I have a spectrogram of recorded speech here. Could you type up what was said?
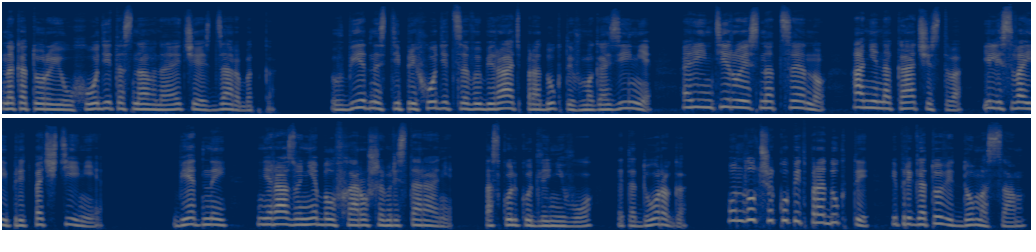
на которые уходит основная часть заработка. В бедности приходится выбирать продукты в магазине, ориентируясь на цену, а не на качество или свои предпочтения. Бедный ни разу не был в хорошем ресторане, поскольку для него это дорого. Он лучше купит продукты и приготовит дома сам.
